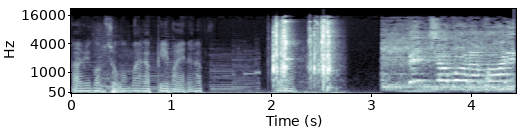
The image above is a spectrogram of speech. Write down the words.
ขอให้มีความสุขมากๆกับปีใหม่นะครับ Bitch, up on a party.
